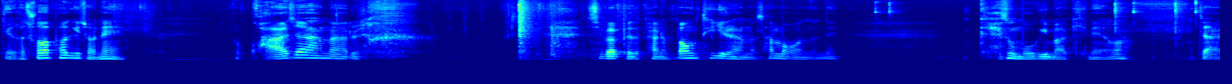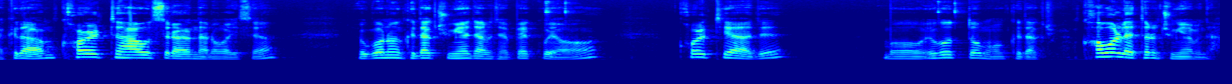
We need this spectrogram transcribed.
제가 수업하기 전에 요 과자 하나를 집 앞에서 파는 뻥튀기를 하나 사 먹었는데 계속 목이 막히네요. 자, 그 다음 컬트 하우스라는 단어가 있어요. 요거는 그닥 중요하지 않아 제가 뺐고요. 컬트야드 뭐 이것도 뭐 그닥 중요. 커버 레터는 중요합니다.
